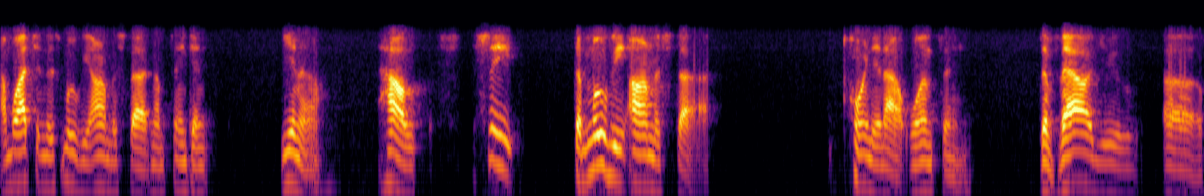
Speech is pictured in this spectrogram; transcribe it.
I'm watching this movie Amistad, and I'm thinking, you know, how see the movie Amistad pointed out one thing: the value of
